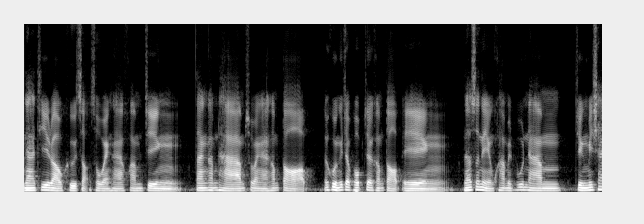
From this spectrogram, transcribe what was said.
หน้าที่เราคือเสาะแสวงหาความจริง ตั้งคำถามแสวงหาคำตอบ แล้วคุณก็จะพบเจอคำตอบเอง แล้วเสน่ห์ของความเป็นผู้นำจึงไม่ใช่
